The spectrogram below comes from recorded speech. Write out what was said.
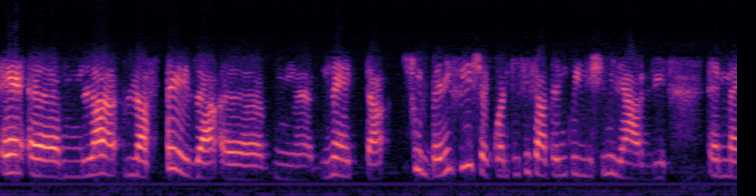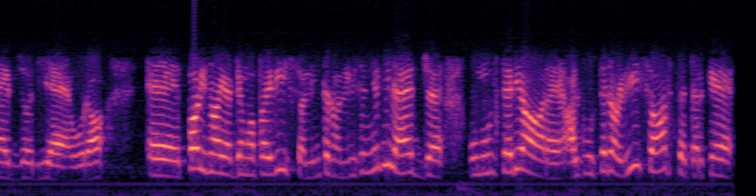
e ehm, la, la, spesa eh, netta sul beneficio è quantificata in 15 miliardi e mezzo di euro Eh, poi noi abbiamo previsto all'interno del disegno di legge un'ulteriore, ulteriori risorse perché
